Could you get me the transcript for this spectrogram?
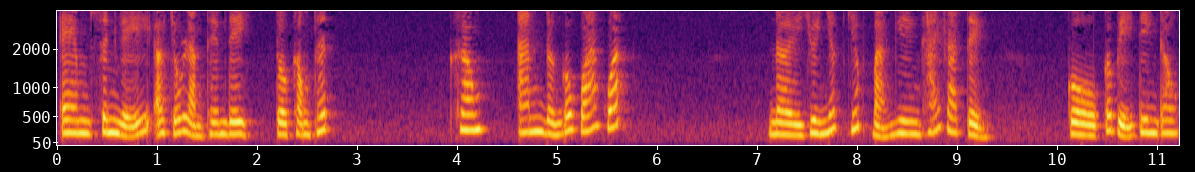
Em xin nghỉ ở chỗ làm thêm đi, tôi không thích. Không, anh đừng có quá quát. Nơi duy nhất giúp bạn nghiêng hái ra tiền. Cô có bị điên đâu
